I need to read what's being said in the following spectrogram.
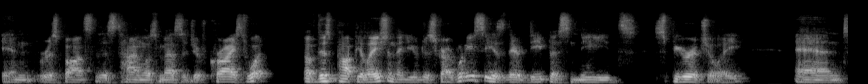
in response to this timeless message of Christ. What of this population that you've described, what do you see as their deepest needs spiritually? And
